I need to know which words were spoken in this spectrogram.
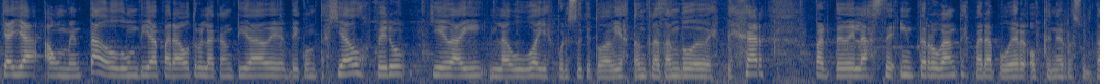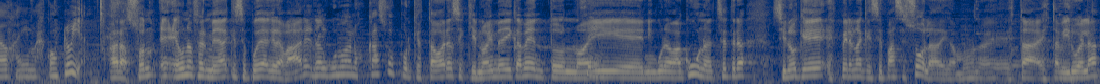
que haya aumentado de un día para otro la cantidad de contagiados, pero queda ahí la duda y es por eso que todavía están tratando de despejar parte de las eh, interrogantes para poder obtener resultados ahí más concluyentes. Ahora, son, ¿es una enfermedad que se puede agravar en algunos de los casos? Porque hasta ahora es que no hay medicamentos, no hay eh, ninguna vacuna, etcétera, sino que esperan a que se pase sola, digamos, esta, esta viruela,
